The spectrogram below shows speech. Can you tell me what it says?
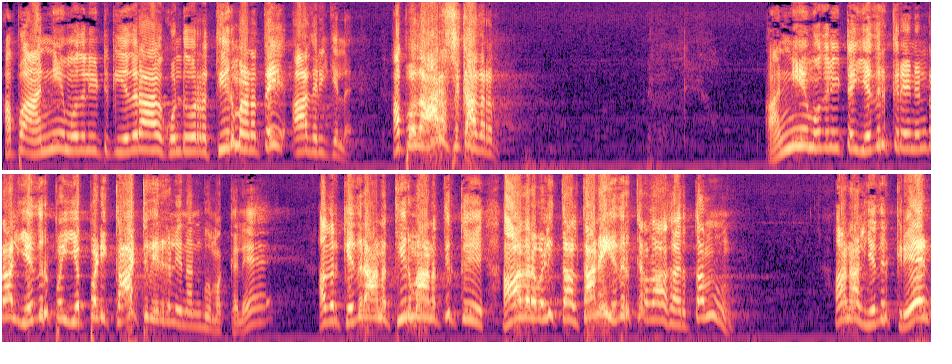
அப்ப அந்நிய முதலீட்டுக்கு எதிராக கொண்டு வர்ற தீர்மானத்தை ஆதரிக்கல. அப்போது அரசுக்கு ஆதரவு. அந்நிய முதலீட்டை எதிர்க்கிறேன் என்றால் எதிர்ப்பை எப்படி காட்டுவீர்கள் என் அன்பு மக்களே? அதற்கு எதிரான தீர்மானத்திற்கு ஆதரவளித்தால் தானே எதிர்க்கிறதாக அர்த்தம்? ஆனால் எதிர்க்கிறேன்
